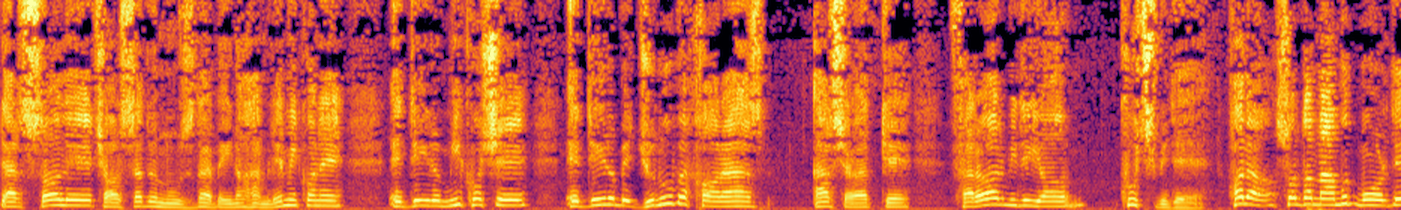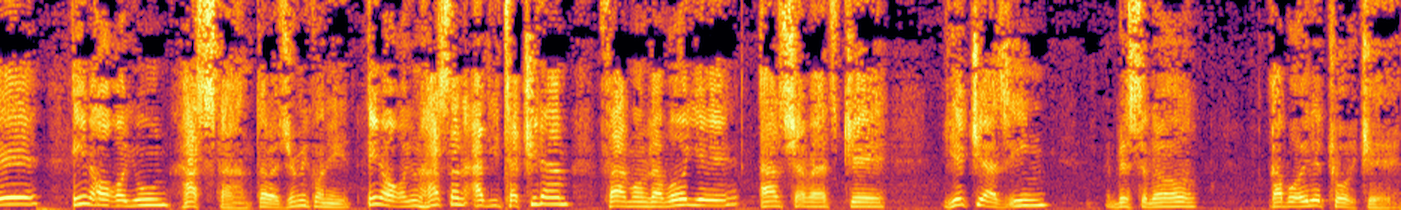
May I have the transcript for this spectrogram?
در سال 419 به اینا حمله می‌کنه ادهی رو می‌کشه ادهی رو به جنوب خارزم عرض شود که فرار میده یا کوچ میده. حالا سلطان محمود مرده این آقایون هستن. توجه می‌کنید؟ این آقایون هستن. علی تکیرم فرمان روای عرض شود که یکی از این به اصطلاح قبایل ترکه.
